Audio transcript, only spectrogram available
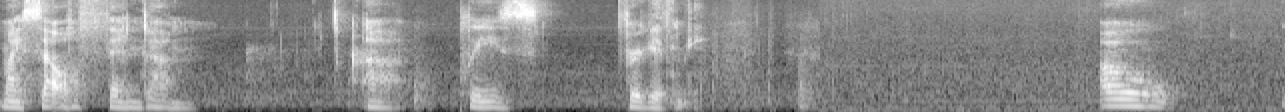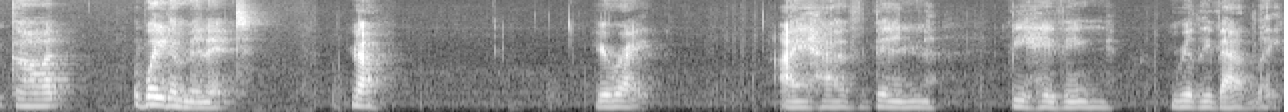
myself and um uh, please forgive me. Oh, God, wait a minute. No, you're right. I have been behaving really badly.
